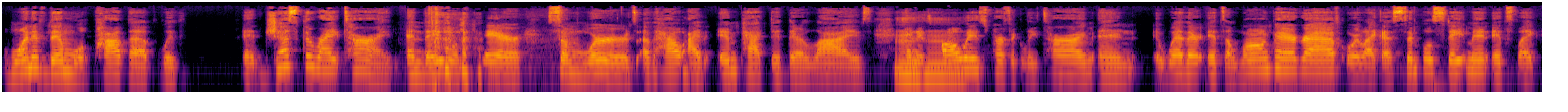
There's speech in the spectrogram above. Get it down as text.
One of them will pop up with at just the right time and they will share some words of how I've impacted their lives and it's Mhm. always perfectly timed and whether it's a long paragraph or like a simple statement it's like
